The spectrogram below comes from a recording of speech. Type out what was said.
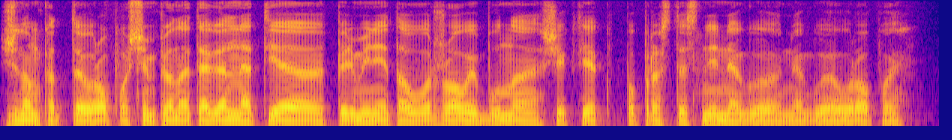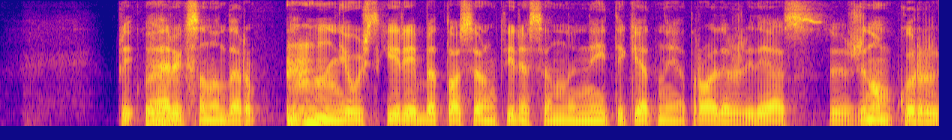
Žinom, kad Europos čempionate gal net tie pirminiai tavo varžovai būna šiek tiek paprastesni negu, negu Europoje. Eriksoną dar jau išskyrė, bet tose rungtynėse nu, neįtikėtinai atrodė žaidėjas. Žinom, kur,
